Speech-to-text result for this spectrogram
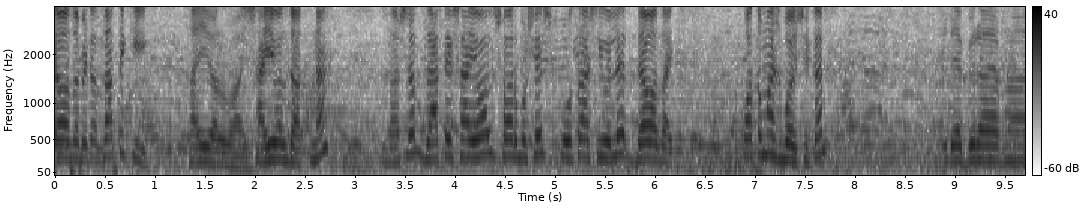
দেওয়া যাবে। এটা যাতে কি? সাইওয়াল ভাই। শাহিওয়াল জাত না? দর্শক জাতে শাহিওয়াল সর্বশেষ পঁচাশি হলে দেওয়া যায়। কত মাস বয়স এটার? এটা প্রায় আপনার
